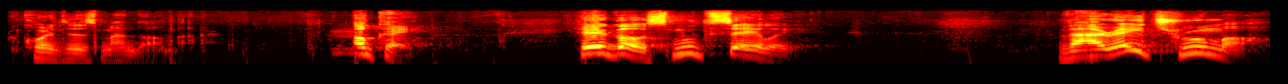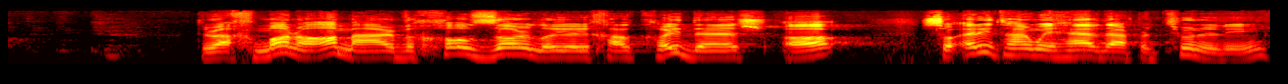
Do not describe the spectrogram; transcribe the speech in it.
according to this Mandamar. Okay, here goes, smooth sailing. V'arei truma. The Rachmana Amar v'chol zor lo yoichal kodesh. Oh, so anytime we have the opportunity,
